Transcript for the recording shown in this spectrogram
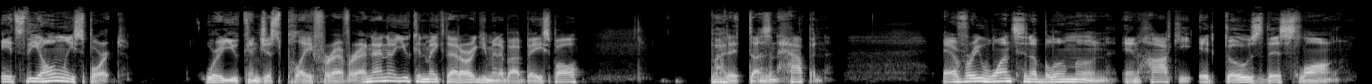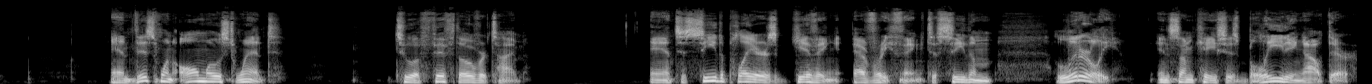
It's the only sport where you can just play forever. And I know you can make that argument about baseball, but it doesn't happen. Every once in a blue moon in hockey, it goes this long. And this one almost went to a fifth overtime and to see the players giving everything, to see them literally, in some cases, bleeding out there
